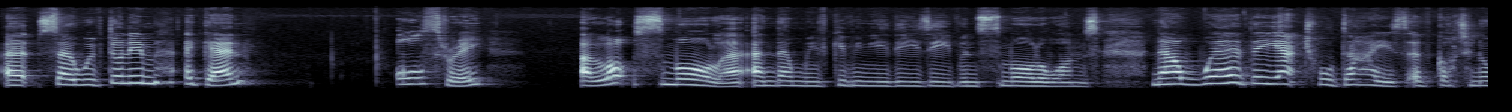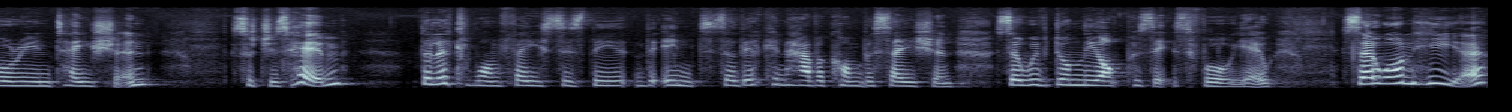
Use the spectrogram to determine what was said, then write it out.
Uh, so we've done him again, all three, a lot smaller and then we've given you these even smaller ones. Now where the actual dies have got an orientation, such as him, the little one faces the, the so they can have a conversation. So we've done the opposites for you. So on here,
